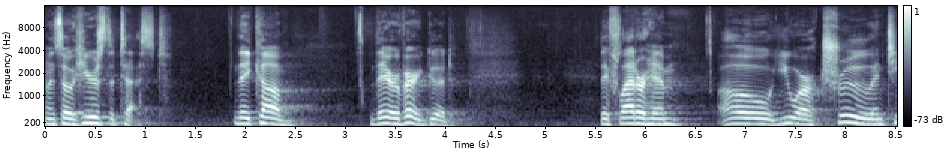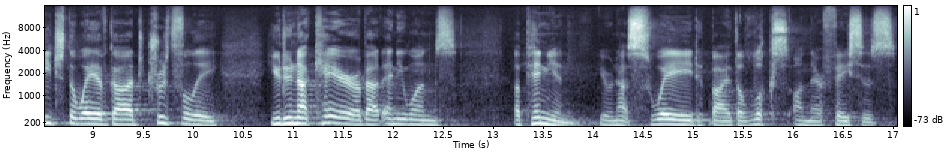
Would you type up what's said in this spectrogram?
And so here's the test they come they are very good. They flatter him. Oh, you are true and teach the way of God truthfully. You do not care about anyone's opinion. You are not swayed by the looks on their faces.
